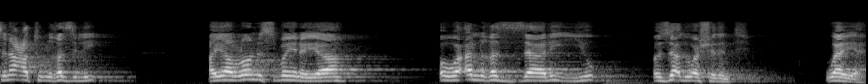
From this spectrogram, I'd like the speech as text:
sinaacatu alghazli ayaa loo nisbaynayaa oo waa alghazaaliyu oo za'du waa shadantay waayah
